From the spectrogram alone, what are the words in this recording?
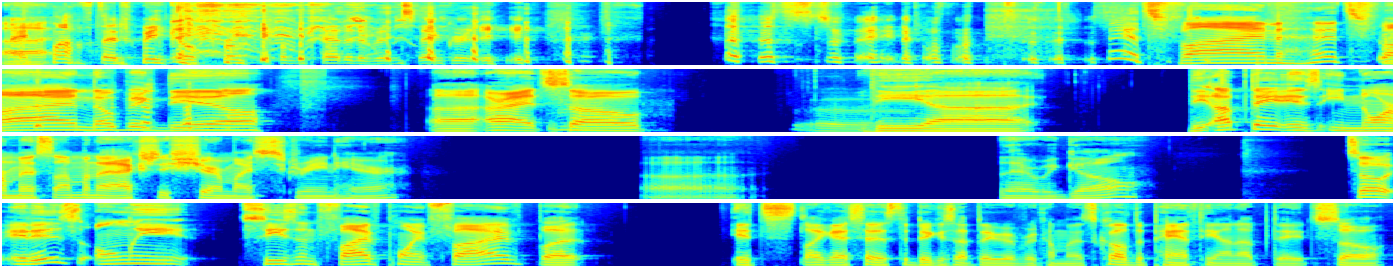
that. I Uh, love that we go from competitive integrity straight over to this. It's fine. It's fine. No big deal. Uh, all right. So Uh, the uh, the update is enormous. I'm gonna actually share my screen here. Uh, there we go. So it is only season 5.5, but it's like I said, it's the biggest update we've ever come out. It's called the Pantheon update. So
